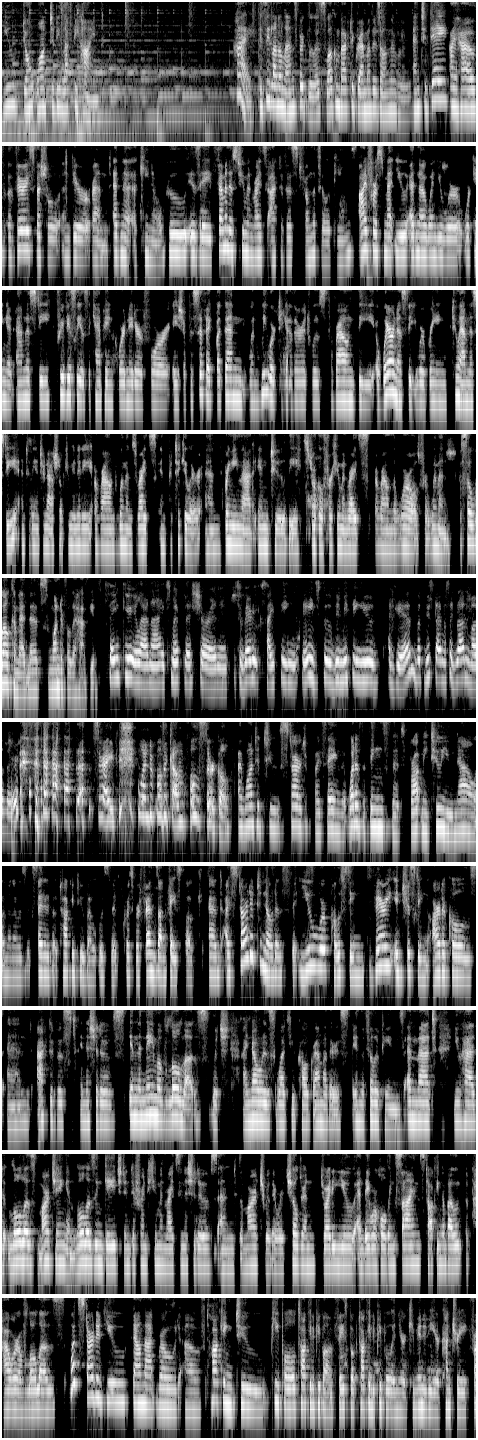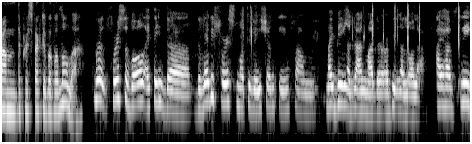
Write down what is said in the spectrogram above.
you don't want to be left behind. Hi, it's Ilana Landsberg Lewis. Welcome back to Grandmothers on the Move. And today I have a very special and dear friend, Edna Aquino, who is a feminist human rights activist from the Philippines. I first met you, Edna, when you were working at Amnesty, previously as the campaign coordinator for Asia Pacific. But then when we worked together, it was around the awareness that you were bringing to Amnesty and to the international community around women's rights in particular and bringing that into the struggle for human rights around the world for women. So, welcome, Edna. It's wonderful to have you. Thank you, Ilana. It's my pleasure, and it's a very exciting stage to be meeting you again, but this time as a grandmother. That's right. Wonderful to come full circle. I wanted to start by saying that one of the things that brought me to you now and that I was excited about talking to you about was that, of course, we're friends on Facebook. And I started to notice that you were posting very interesting articles and activist initiatives in the name of Lolas, which I know is what you call grandmothers in the Philippines, and that you had Lola's marching and Lola's engaged in different human rights initiatives and the march where there were children joining you and they were holding signs talking about the power of Lola's. What started you down that road of talking to people, talking to people on Facebook, talking to people in your community, your country from the perspective of a Lola? Well, first of all, I think the the very first motivation came from my being a grandmother or being a Lola. I have three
